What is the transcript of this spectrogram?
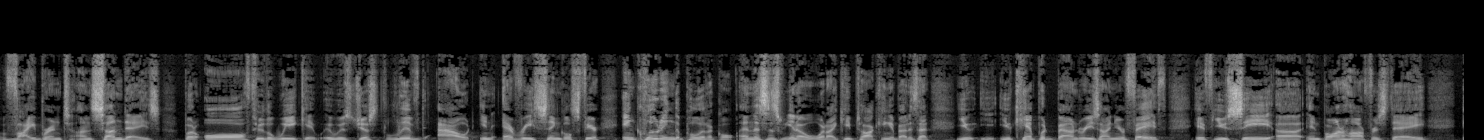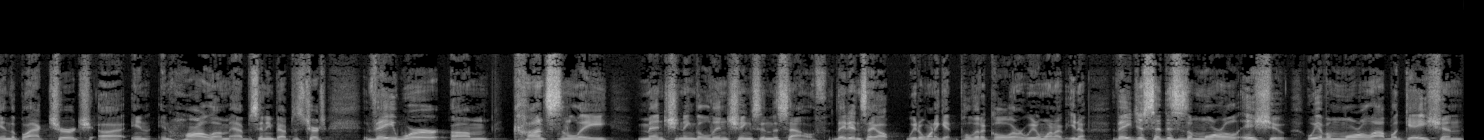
vibrant on Sundays, but all through the week, it, it, was just lived out in every single sphere, including the political. And this is, you know, what I keep talking about is that you you can't put boundaries on your faith. If you see uh, in Bonhoeffer's day in the black church uh, in in Harlem, Abyssinian Baptist Church, they were um, constantly mentioning the lynchings in the South. They didn't say, oh, we don't want to get political or we don't want to, you know, they just said this is a moral issue. We have a moral obligation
